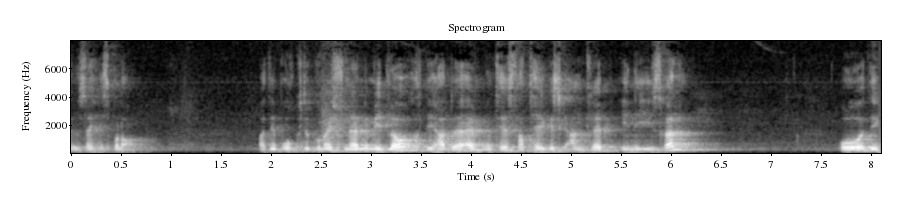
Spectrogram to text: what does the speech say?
dvs. Si Hizbollah at de brukte konvensjonelle midler. De hadde evne til strategisk angrep inn i Israel. Og de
